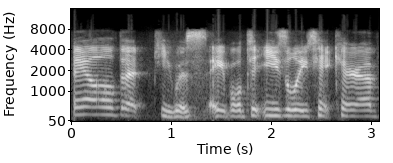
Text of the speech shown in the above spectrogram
bail that he was able to easily take care of.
